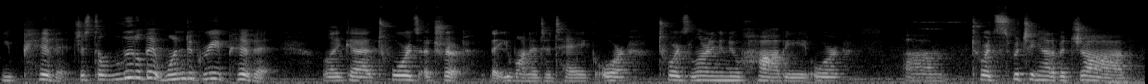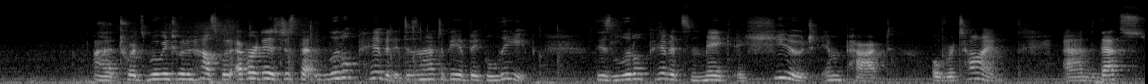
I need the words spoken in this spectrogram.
you pivot just a little bit, one degree pivot, like uh, towards a trip that you wanted to take, or towards learning a new hobby, or um, towards switching out of a job, uh, towards moving to a new house, whatever it is, just that little pivot. It doesn't have to be a big leap. These little pivots make a huge impact over time. And that's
